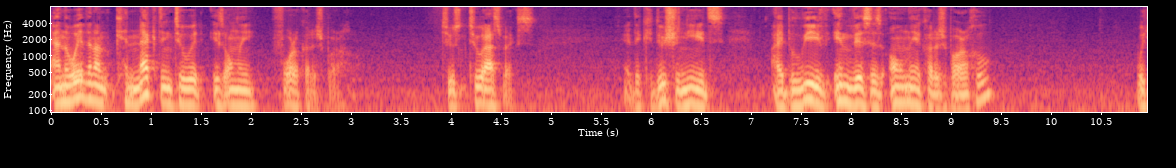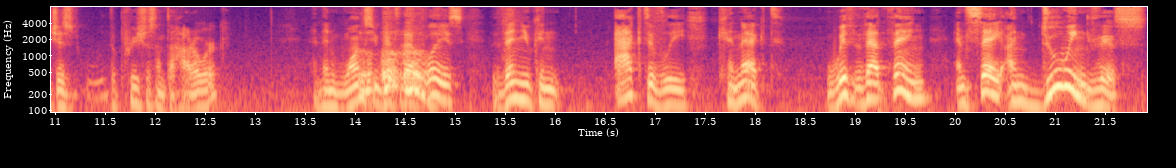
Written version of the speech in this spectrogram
and the way that I'm connecting to it is only for Kadosh Baruch Hu. Two two aspects. The kedusha needs. I believe in this is only a Kadosh Baruch Hu, which is the prishus on Tahara work. And then once you get to that place, then you can actively connect with that thing and say, I'm doing this.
